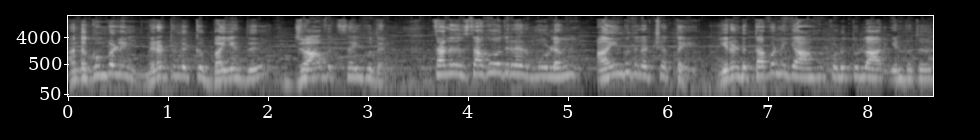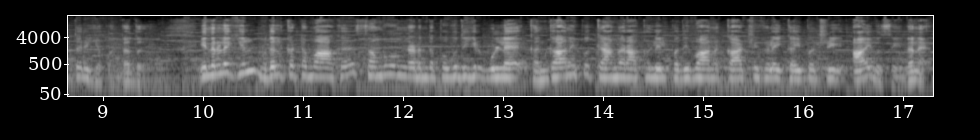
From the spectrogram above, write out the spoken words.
அந்த கும்பலின் மிரட்டலுக்கு பயந்து ஜாவத் சைபுதன் தனது சகோதரர் மூலம் ஐம்பது லட்சத்தை இரண்டு தவணையாக கொடுத்துள்ளார் என்பது தெரிய வந்தது இந்த நிலையில் முதல் கட்டமாக சம்பவம் நடந்த பகுதியில் உள்ள கண்காணிப்பு கேமராக்களில் பதிவான காட்சிகளை கைப்பற்றி ஆய்வு செய்தனர்.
